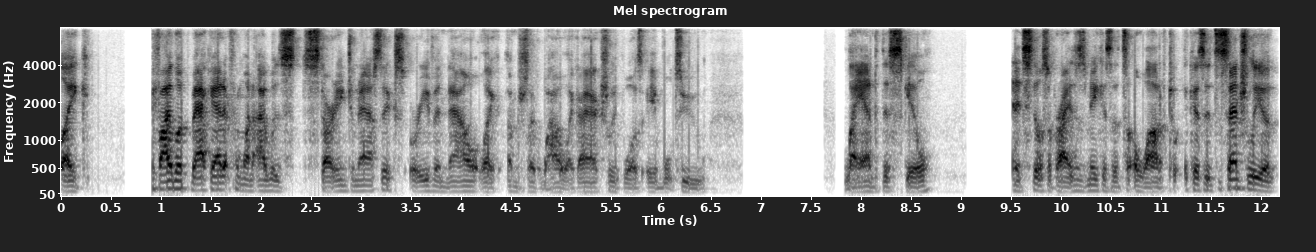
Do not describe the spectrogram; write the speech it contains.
like if I look back at it from when I was starting gymnastics or even now, like I'm just like, wow, like I actually was able to land this skill. And it still surprises me because it's a lot of because it's essentially a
